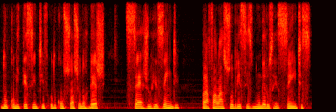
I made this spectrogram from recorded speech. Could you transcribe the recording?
do Comitê Científico do Consórcio Nordeste, Sérgio Rezende, para falar sobre esses números recentes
